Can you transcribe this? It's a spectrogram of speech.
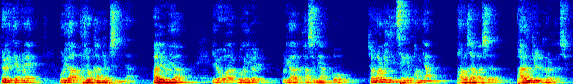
그렇기 때문에 우리가 부족함이 없습니다. 할렐루야. 여호와 로이를 우리가 가슴에 안고 정말로 인생의 방향 바로 잡아서 바른 길을 걸어가시고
